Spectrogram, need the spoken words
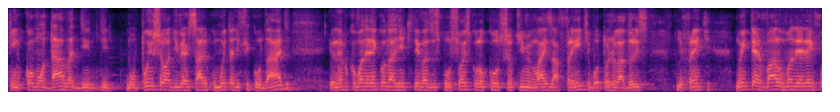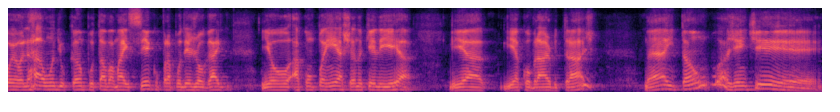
que incomodava, de, de, punha o seu adversário com muita dificuldade. Eu lembro que o Vanderlei, quando a gente teve as expulsões, colocou o seu time mais à frente, botou jogadores de frente. No intervalo, o Vanderlei foi olhar onde o campo estava mais seco para poder jogar e eu acompanhei achando que ele ia, ia, ia cobrar arbitragem. Né? Então a gente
